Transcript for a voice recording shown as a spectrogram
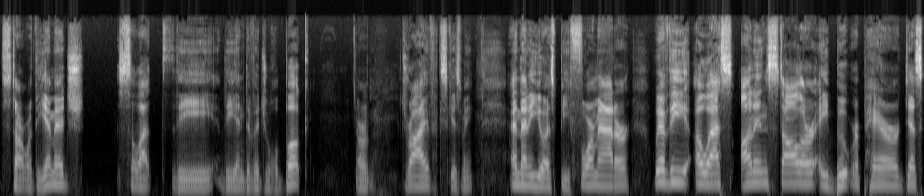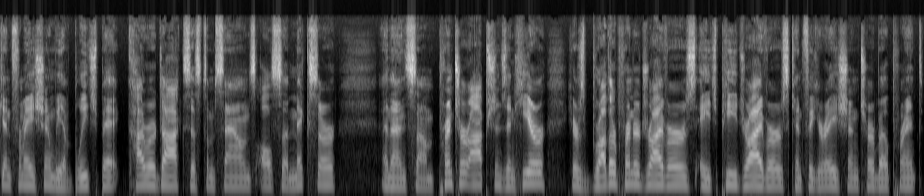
start with the image, select the the individual book or drive, excuse me, and then a USB formatter. We have the OS uninstaller, a boot repair, disk information. We have BleachBit, Cairo System Sounds, ALSA Mixer, and then some printer options in here. Here's Brother printer drivers, HP drivers, configuration, Turbo Print,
